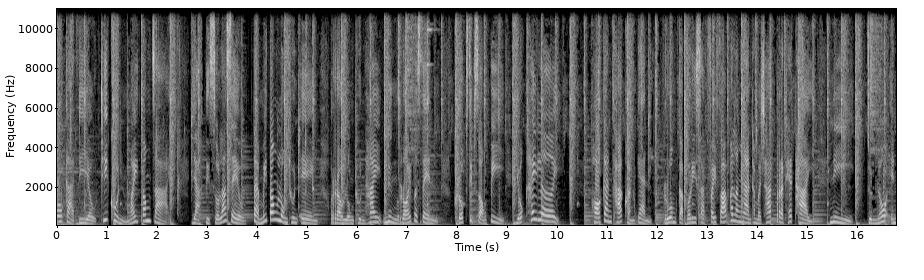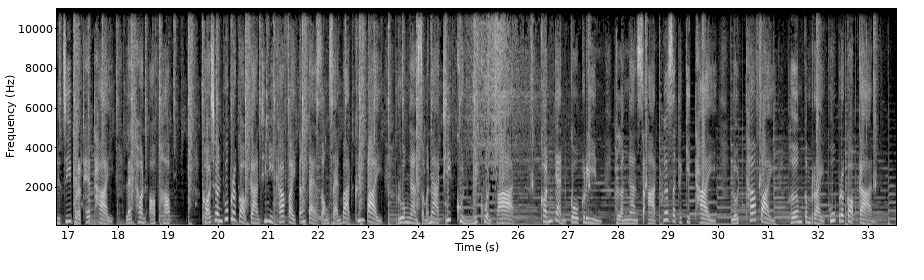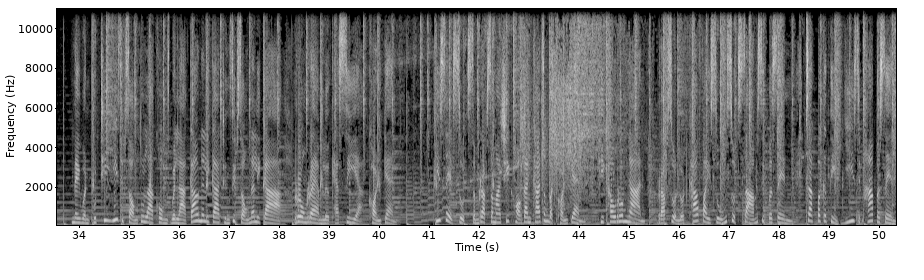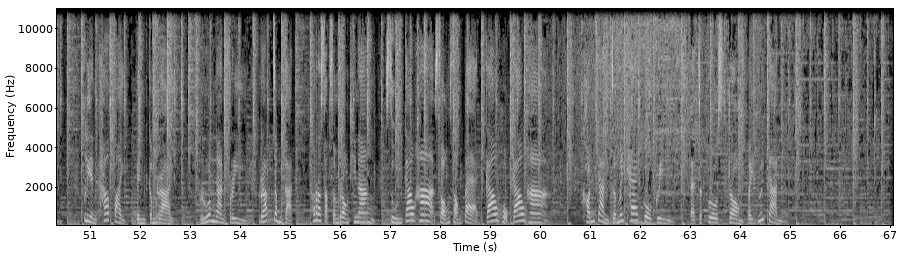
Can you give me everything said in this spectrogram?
โอกาสเดียวที่คุณไม่ต้องจ่าย อยากติดโซลาร์เซลล์แต่ไม่ต้องลงทุนเอง เราลงทุนให้ 100%ครบ 12 ปี ยกให้เลยหอการค้าขอนแก่น ร่วมกับบริษัทไฟฟ้าพลังงานธรรมชาติประเทศไทย นีจุนโนเอเนจีประเทศไทย และทอนออฟฮับขอเชิญผู้ประกอบการที่มีค่าไฟตั้งแต่ 200,000 บาทขึ้นไป ร่วมงานสัมมนาที่คุณไม่ควรพลาด ขอนแก่นโกกรีน พลังงานสะอาดเพื่อเศรษฐกิจไทย ลดค่าไฟ เพิ่มกำไรผู้ประกอบการ ในวันพุธที่ 22 ตุลาคม เวลา 9 นาฬิกาถึง 12 นาฬิกา โรงแรมเลอแคสเซีย ขอนแก่น พิเศษสุดสำหรับสมาชิกหอการค้าจังหวัดขอนแก่น ที่เข้าร่วมงาน รับส่วนลดค่าไฟสูงสุด 30%จากปกติ 25%เปลี่ยนค่าไฟเป็นกำไร ร่วมงานฟรี รับจำกัด โทรศัพท์สำรองที่นั่ง 095-228-9695 ขอนกันจะไม่แค่โกกรีนแต่จะ Grow Strong ไปด้วยกัน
